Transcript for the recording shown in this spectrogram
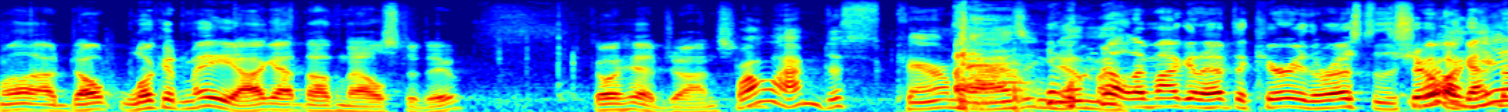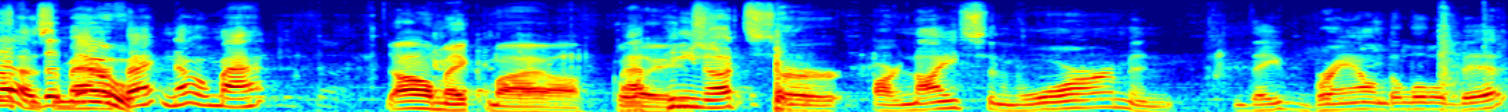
Well, uh, don't look at me. I got nothing else to do. Go ahead, John. well, I'm just caramelizing. You know, my, well, am I going to have to carry the rest of the show? well, I got yeah, nothing as to a matter do. of fact, no, my, I'll make my uh, my peanuts are, are nice and warm and they've browned a little bit.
